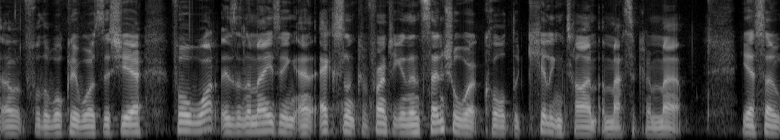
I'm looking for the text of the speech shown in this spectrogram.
uh, for the Walkley Awards this year for what is an amazing and excellent, confronting and essential work called "The Killing Time: A Massacre Map." Yeah, so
